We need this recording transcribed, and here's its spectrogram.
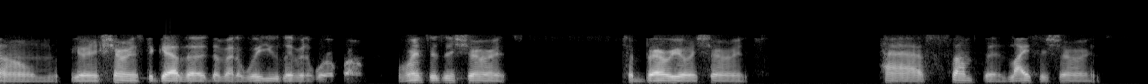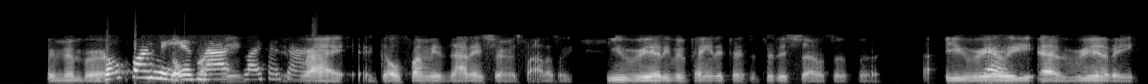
um your insurance together no matter where you live in the world from. Renters insurance to burial insurance. Have something. Life insurance. Remember GoFundMe is GoFundMe. not life insurance. Right. GoFundMe is not an insurance policy. You really been paying attention to this show, sister. You really have really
